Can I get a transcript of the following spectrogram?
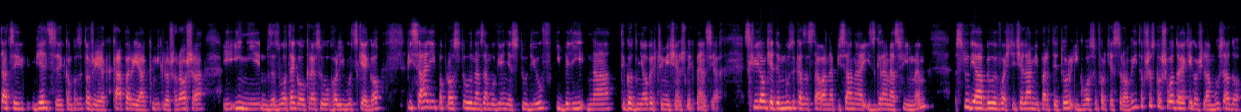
Tacy wielcy kompozytorzy jak Kaper, jak Miklosz Rosza i inni ze złotego okresu hollywoodzkiego pisali po prostu na zamówienie studiów i byli na tygodniowych czy miesięcznych pensjach. Z chwilą, kiedy muzyka została napisana i zgrana z filmem, studia były właścicielami partytur i głosów orkiestrowych i to wszystko szło do jakiegoś lamusa, do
